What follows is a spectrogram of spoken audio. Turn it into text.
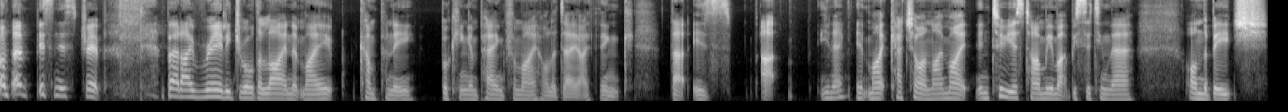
on a business trip. But I really draw the line at my company booking and paying for my holiday. I think that is. Uh, you know, it might catch on. I might, in two years' time, we might be sitting there on the beach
